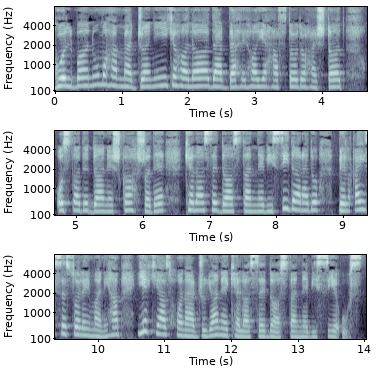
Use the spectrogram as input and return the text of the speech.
گلبانو محمد جانی که حالا در دهه های هفتاد و هشتاد استاد دانشگاه شده کلاس داستان نویسی دارد و بلقیس سلیمانی هم یکی از هنرجویان کلاس داستان نویسی اوست.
